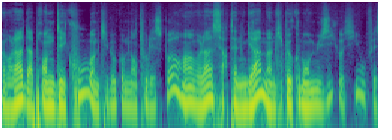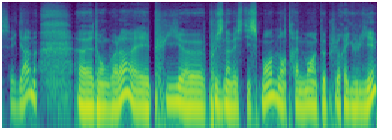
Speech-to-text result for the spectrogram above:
euh, voilà, d'apprendre des coups, un petit peu comme dans tous les sports, hein, voilà, certaines gammes, un petit peu comme en musique aussi, on fait ces gammes. donc voilà, et puis plus d'investissement, de l'entraînement un peu plus régulier,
